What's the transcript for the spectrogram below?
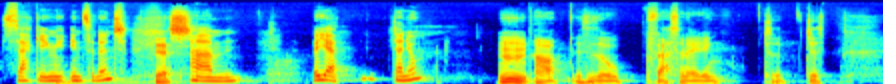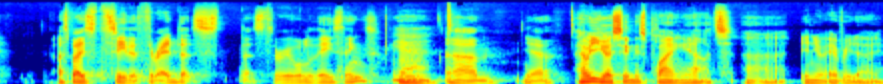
sacking incident. yes. Um, but yeah, Daniel. Mm, ah, this is all fascinating to just, I suppose, see the thread that's that's through all of these things. Yeah. Um, yeah. how are you guys seeing this playing out uh, in your everyday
